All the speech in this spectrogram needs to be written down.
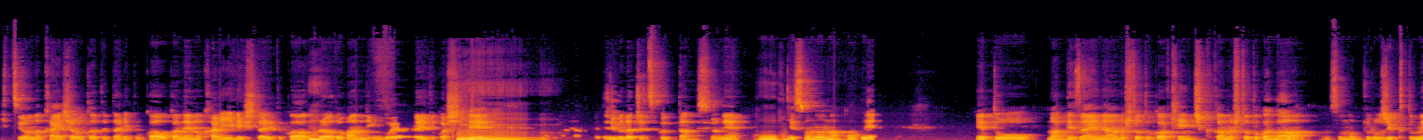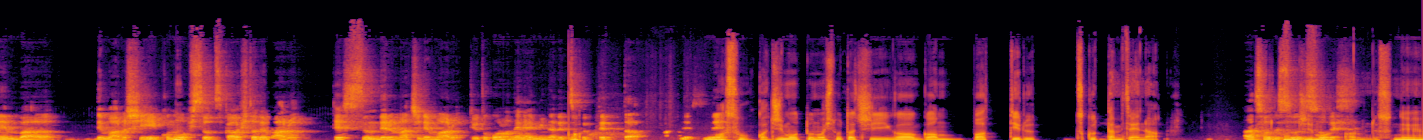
必要な会社を立てたりとか、お金の借り入れしたりとか、うんクラウドファンディングをやったりとかしへて、ー自分たちで作ったんですよね。で、その中で、えっと、まあ、デザイナーの人とか建築家の人とかが、そのプロジェクトメンバーでもあるし、このオフィスを使う人でもある。で、住んでる街でもあるっていうところでみんなで作ってった感じですねあ、。そうか。地元の人たちが頑張ってる、作ったみたいなあ、そうです、そうです、感じもそうですあ。るんですね。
